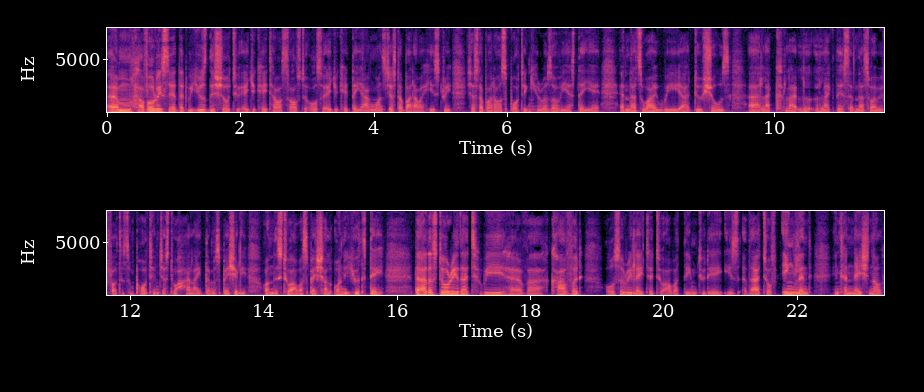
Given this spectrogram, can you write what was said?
um, I've always said that we use this show to educate ourselves, to also educate the young ones just about our history, just about our sporting heroes of yesteryear, and that's why we uh, do shows uh, like, like like this, and that's why we felt it's important just to highlight them, especially on this two-hour special on Youth Day. The other story that we have uh, covered, also related to our theme today, is that of England international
